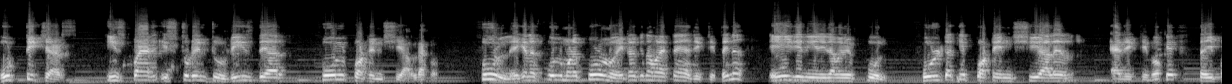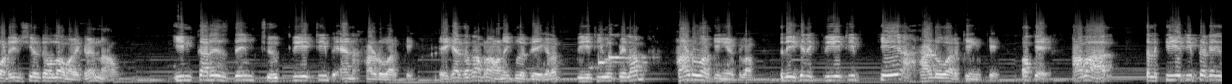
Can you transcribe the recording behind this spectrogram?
Good teachers inspire student to reach their full potential দেখো ফুল এখানে ফুল মানে পূর্ণ এটা কিন্তু আমার একটা অ্যাডজেক্টিভ তাই না? এই যে নিয়ে নিলাম আমি ফুল ফুলটা কি পটেনশিয়ালের অ্যাডজেক্টিভ ওকে তো পটেনশিয়ালটা হলো আমার এখানে now encourage them to creative and hard এখানে দেখো আমরা অনেকগুলো পেয়ে গেলাম। ক্রিয়েটিভও পেলাম হার্ড এ পেলাম। তাহলে এখানে ক্রিয়েটিভ কে হার্ড ওয়ার্কিং কে? ওকে আবার তাহলে ক্রিয়েটিভটাকে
